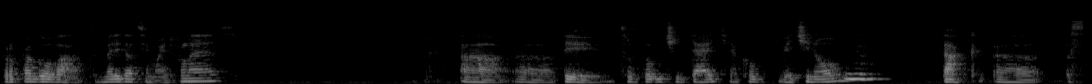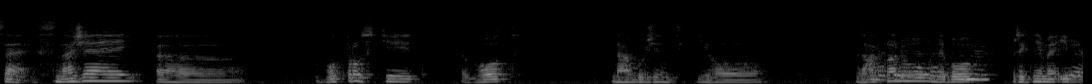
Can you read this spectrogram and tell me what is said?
propagovat meditaci mindfulness a ty, co to učí teď, jako většinou, mm-hmm. tak uh, se snaží uh, odprostit od náboženského základu, nebo mm-hmm. řekněme, i,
